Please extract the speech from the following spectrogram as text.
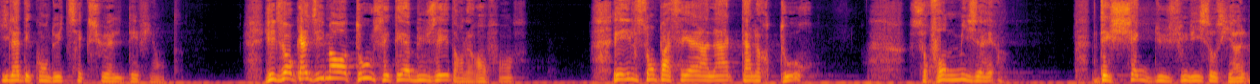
il a des conduites sexuelles déviantes. Ils ont quasiment tous été abusés dans leur enfance. Et ils sont passés à l'acte à leur tour, sur fond de misère, d'échec du suivi social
